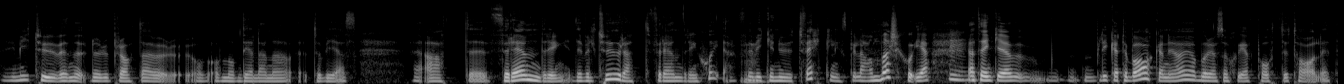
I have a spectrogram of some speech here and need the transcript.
i mitt huvud när du pratar om, de delarna Tobias. Att eh, förändring, det är väl tur att förändring sker. För mm. vilken utveckling skulle annars ske? Mm. Jag tänker, jag blickar tillbaka när jag började som chef på 80-talet.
